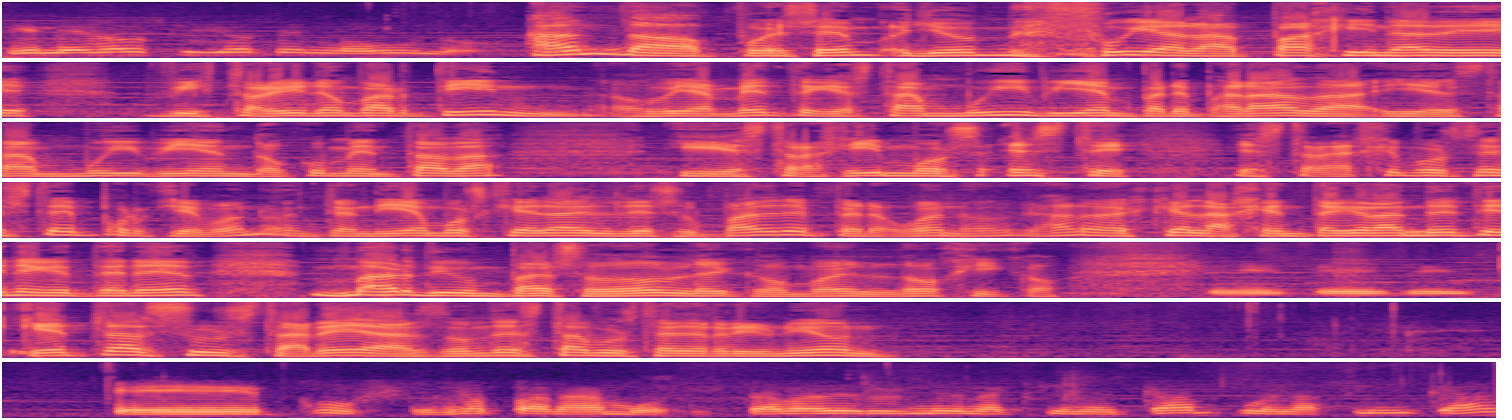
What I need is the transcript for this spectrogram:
tiene dos y yo tengo uno. Anda, pues em, yo me fui a la página de Victorino Martín, obviamente que está muy bien preparada y está muy bien documentada, y extrajimos este, extrajimos este porque, bueno, entendíamos que era el de su padre, pero bueno, claro, es que la gente grande tiene que tener más de un paso doble, como es lógico. Sí, sí, sí. ¿Qué tal sus tareas? ¿Dónde estaba usted de reunión? Eh, pues no paramos. Estaba de reunión aquí en el campo, en la finca,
